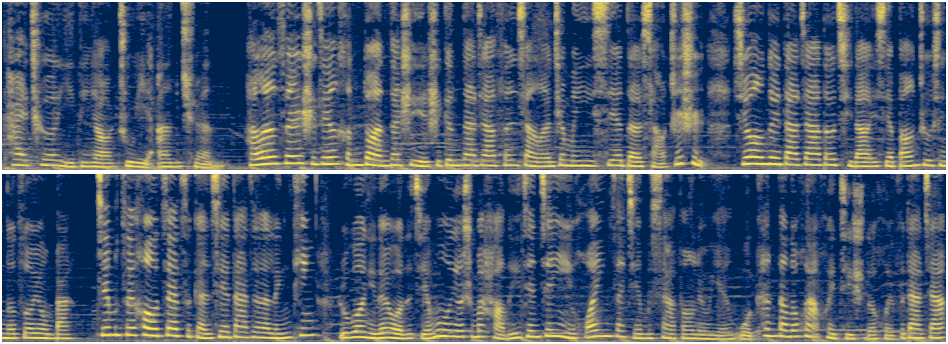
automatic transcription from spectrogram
开车一定要注意安全。好了，虽然时间很短，但是也是跟大家分享了这么一些些的小知识，希望对大家都起到一些帮助性的作用吧。节目最后再次感谢大家的聆听。如果你对我的节目有什么好的意见建议，欢迎在节目下方留言，我看到的话会及时的回复大家。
